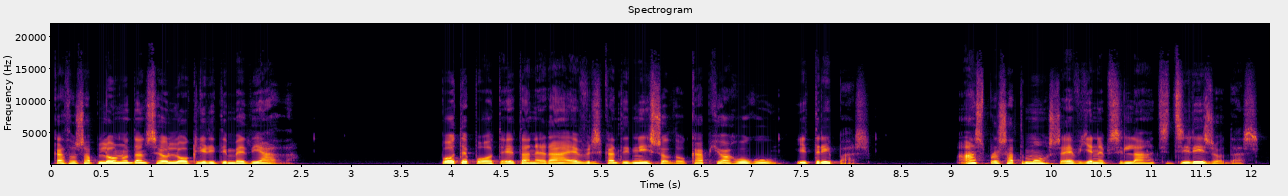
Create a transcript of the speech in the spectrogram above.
καθώς απλώνονταν σε ολόκληρη τη μεδιάδα. Πότε πότε τα νερά έβρισκαν την είσοδο κάποιου αγωγού ή τρύπας. Άσπρος ατμός έβγαινε ψηλά τσιτσιρίζοντας.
